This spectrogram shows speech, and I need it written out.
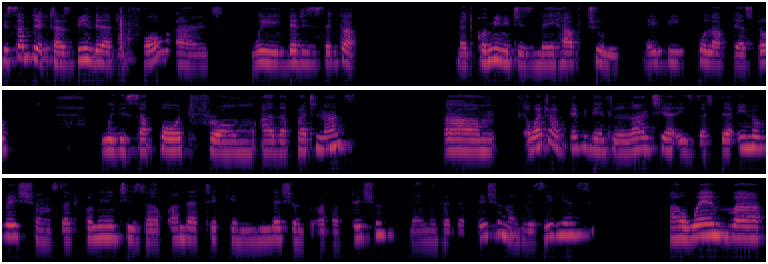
the subject has been there before and we there is a gap that communities may have to maybe pull up their stop with the support from other partners. Um, what I've evidently learned here is that there are innovations that communities have undertaken in relation to adaptation, climate adaptation and resiliency. However,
